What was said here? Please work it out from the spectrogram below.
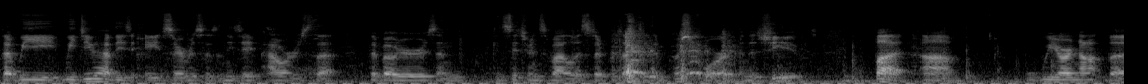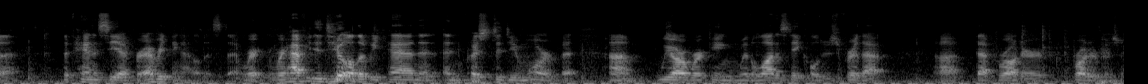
That we, we do have these eight services and these eight powers that the voters and constituents of Isla presented and pushed for and achieved. But um, we are not the, the panacea for everything Isla Vista. We're, we're happy to do all that we can and, and push to do more, but um, we are working with a lot of stakeholders for that, uh, that broader, broader vision.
